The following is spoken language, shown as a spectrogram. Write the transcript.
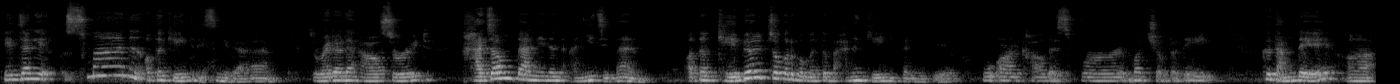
굉장히 수많은 어떤 개인들이 있습니다. So rather than household 가정 단위는 아니지만 어떤 개별적으로 보면 또 많은 개인이 있다는 얘기예요. Who are called for much of the day. 그 당대에 어,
